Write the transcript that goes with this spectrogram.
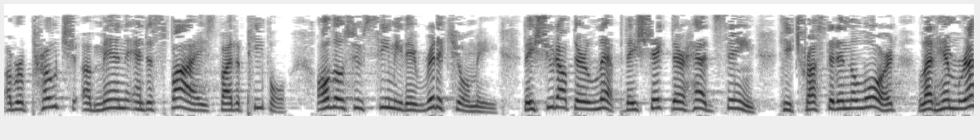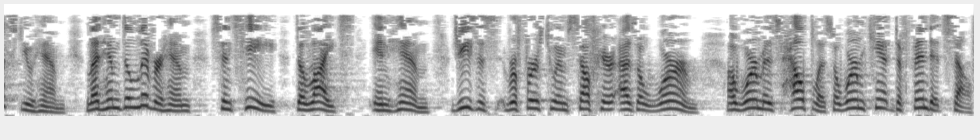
a reproach of men and despised by the people. All those who see me, they ridicule me. They shoot out their lip. They shake their head saying, he trusted in the Lord. Let him rescue him. Let him deliver him since he delights in him. Jesus refers to himself here as a worm. A worm is helpless. A worm can't defend itself.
